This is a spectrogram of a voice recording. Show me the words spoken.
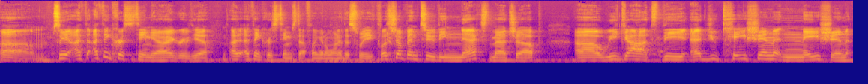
Um, so yeah, I, th- I think Chris's team. Yeah, I agree with you. I, I think Chris's team's definitely going to win it this week. Let's jump into the next matchup. Uh, we got the Education Nation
